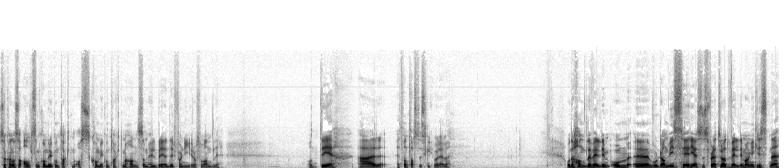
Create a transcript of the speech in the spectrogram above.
Så kan også alt som kommer i kontakt med oss, komme i kontakt med Han som helbreder, fornyer og forvandler. Og det er et fantastisk liv å leve. Og Det handler veldig om eh, hvordan vi ser Jesus. For jeg tror at veldig mange kristne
